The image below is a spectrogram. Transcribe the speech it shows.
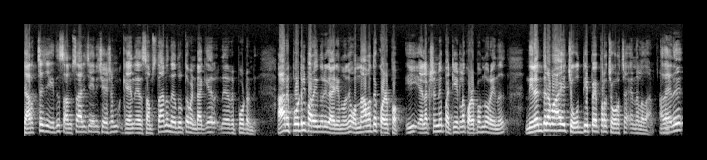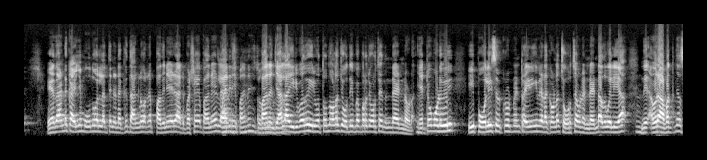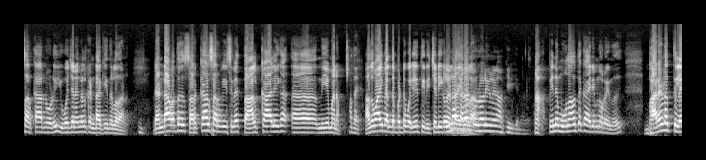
ചർച്ച ചെയ്ത് സംസാരിച്ചതിന് ശേഷം സംസ്ഥാന നേതൃത്വം ഉണ്ടാക്കിയ റിപ്പോർട്ടുണ്ട്. ആ റിപ്പോർട്ടിൽ പറയുന്ന ഒരു കാര്യം എന്ന് പറഞ്ഞാൽ ഒന്നാമത്തെ കുഴപ്പം ഈ ഇലക്ഷന് പറ്റിയിട്ടുള്ള കുഴപ്പം എന്ന് പറയുന്നത് നിരന്തരമായ ചോദ്യപേപ്പർ ചോർച്ച എന്നുള്ളതാണ്. അതായത് ഏതാണ്ട് കഴിഞ്ഞ മൂന്ന് കൊല്ലത്തിനിടക്ക് താങ്കൾ പറഞ്ഞ പതിനേഴായിരം പക്ഷേ പതിനേഴ് പതിനഞ്ച് അല്ല ഇരുപത് ഇരുപത്തൊന്നോളം ചോദ്യ പേപ്പർ ചോർച്ച ഉണ്ടായിട്ടുണ്ട് അവിടെ. ഏറ്റവും ഒടുവിൽ ഈ പോലീസ് റിക്രൂട്ട്മെന്റ് ട്രെയിനിങ്ങിന്റെ അടക്കമുള്ള ചോർച്ച അവിടെ ഉണ്ടായിട്ടുണ്ട് അത് വലിയ ഒരു അവജ്ഞ സർക്കാരിനോട് യുവജനങ്ങൾക്ക് ഉണ്ടാക്കി എന്നുള്ളതാണ്. രണ്ടാമത് സർക്കാർ സർവീസിലെ താൽക്കാലിക നിയമനം. അതെ. അതുമായി ബന്ധപ്പെട്ട് വലിയ തിരിച്ചടികൾ ഉണ്ടായി ആ പിന്നെ മൂന്നാമത്തെ കാര്യം എന്ന് പറയുന്നത് ഭരണത്തിലെ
